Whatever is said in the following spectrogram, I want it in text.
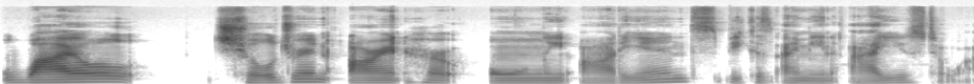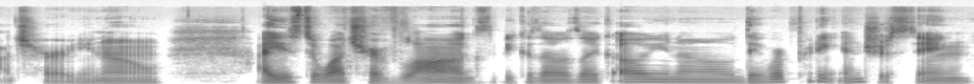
while children aren't her only audience because I mean, I used to watch her, you know. I used to watch her vlogs because I was like, "Oh, you know, they were pretty interesting."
